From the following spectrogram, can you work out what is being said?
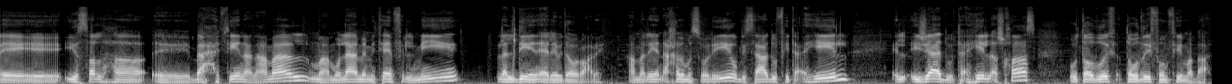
آه، يصلها باحثين عن عمل مع ملائمه 200% للدي ان اللي بدوروا عليه. عمليا أخذوا مسؤولية وبيساعدوا في تأهيل الإيجاد وتأهيل الأشخاص وتوظيف توظيفهم فيما بعد.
